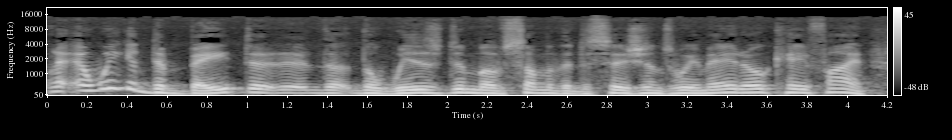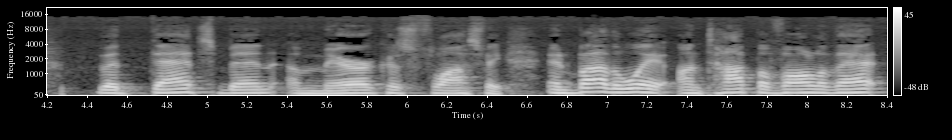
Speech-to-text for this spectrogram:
and we can debate the, the, the wisdom of some of the decisions we made. Okay, fine. But that's been America's philosophy. And by the way, on top of all of that,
